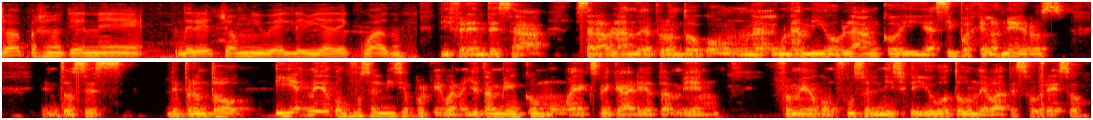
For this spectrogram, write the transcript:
Toda persona tiene derecho a un nivel de vida adecuado. Diferentes a estar hablando de pronto con un amigo blanco y así, pues que los negros. Entonces, de pronto, y es medio confuso el inicio porque, bueno, yo también como ex becario también fue medio confuso el inicio y hubo todo un debate sobre eso,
